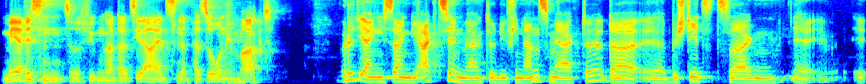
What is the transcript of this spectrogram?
mehr Wissen zur Verfügung hat als jede einzelne Person im Markt. Würdet ihr eigentlich sagen, die Aktienmärkte oder die Finanzmärkte, da äh, besteht sozusagen, äh, äh,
